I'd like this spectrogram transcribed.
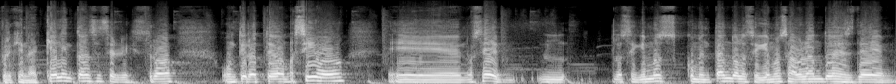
porque en aquel entonces se registró un tiroteo masivo, eh, no sé, lo seguimos comentando, lo seguimos hablando desde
